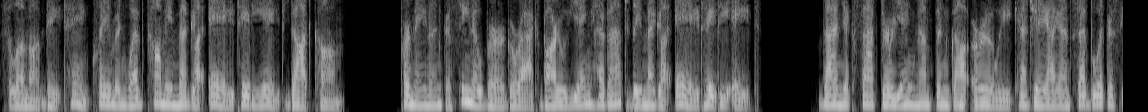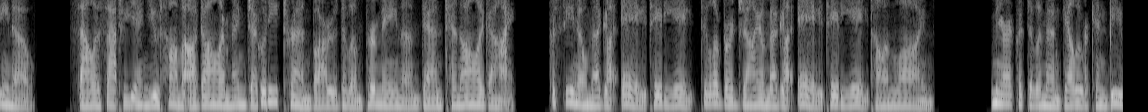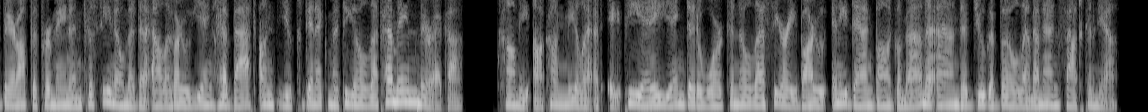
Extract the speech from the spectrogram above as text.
Salamat Tank Clayman Webcomi Mega 888.com. Permainan Casino Bergerak Baru Yang Hebat de Mega 888. Banyak Factor Yang Mempan Ga Arui Kajayan Sebwa Casino. Salasatu Yang Utama Adala Menjakudi Tren Baru Dalam Permanen Dan Tenalagai. Casino Mega 888 Tilaberjaya Mega 888 Online. Miraka Tilaman Gelurkan B Berapa Permanen Casino Meda Alaharu Yang Hebat und Yukdinik Matiola Pemain Miraka. Kami akan mila at apa yang ditawarkan siri baru ini dan bagaimana anda juga boleh memanfaatkannya.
